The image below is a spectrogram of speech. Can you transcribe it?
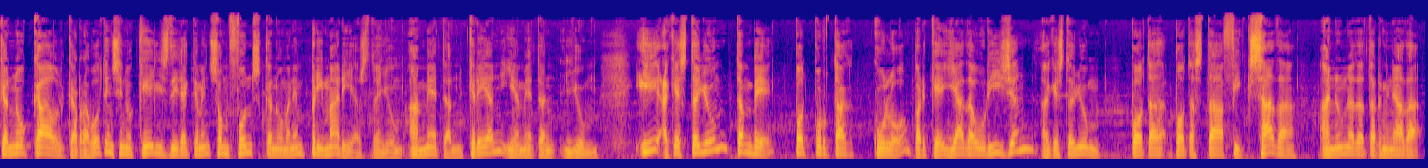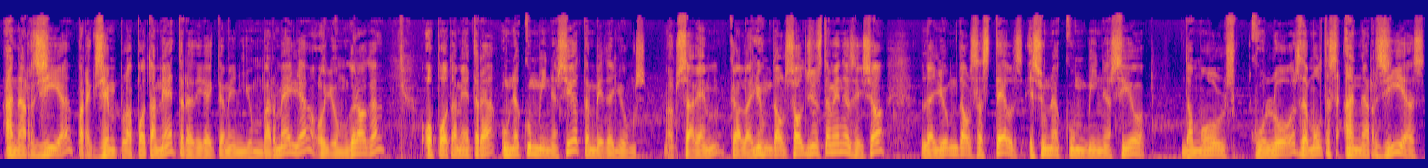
que no cal que rebotin, sinó que ells directament són fonts que anomenem primàries de llum. Emeten, creen i emeten llum. I aquesta llum també pot portar color, perquè ja d'origen aquesta llum pot, pot estar fixada en una determinada energia, per exemple, pot emetre directament llum vermella o llum groga, o pot emetre una combinació també de llums. Sabem que la llum del sol justament és això. La llum dels estels és una combinació de molts colors, de moltes energies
